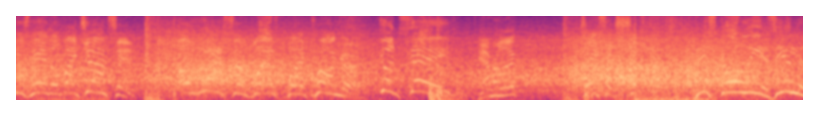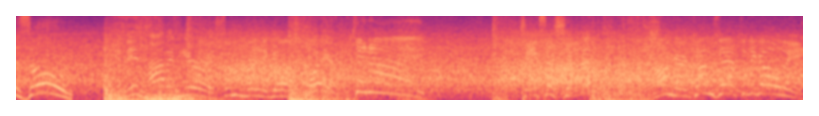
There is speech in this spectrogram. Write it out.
The is handled by Johnson. A massive blast by Pronger. Good save. Hamrlik takes a shot. This goalie is in the zone. Is it hot in here or is someone ready to go on fire? Denied. Takes a shot. Pronger comes after the goalie.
